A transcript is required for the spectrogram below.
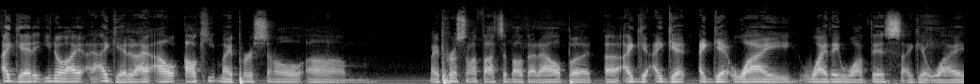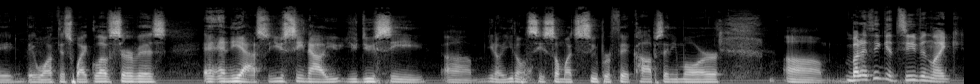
I get it. You know, I I get it. I, I'll I'll keep my personal um my personal thoughts about that out, but uh, I get I get I get why why they want this. I get why they want this white glove service. And, and yeah, so you see now you you do see um, you know you don't see so much super fit cops anymore. Um, But I think it's even like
